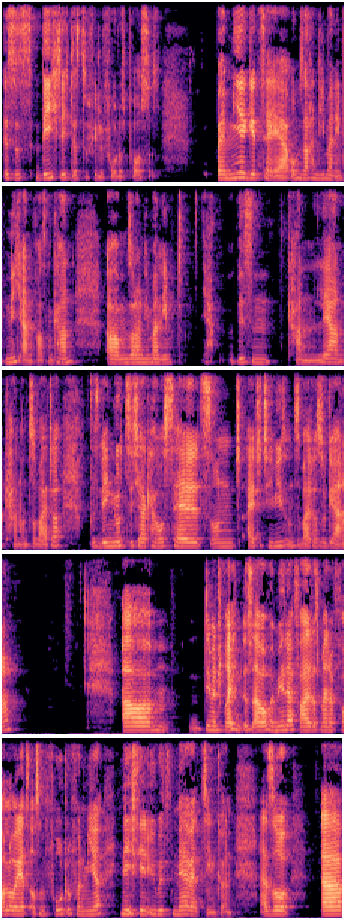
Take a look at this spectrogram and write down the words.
ist es wichtig, dass du viele Fotos postest. Bei mir geht's ja eher um Sachen, die man eben nicht anfassen kann, ähm, sondern die man eben ja, wissen kann, lernen kann und so weiter. Deswegen nutze ich ja Karussells und ITTVs und so weiter so gerne. Ähm, Dementsprechend ist aber auch bei mir der Fall, dass meine Follower jetzt aus einem Foto von mir nicht den übelsten Mehrwert ziehen können. Also, äh,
